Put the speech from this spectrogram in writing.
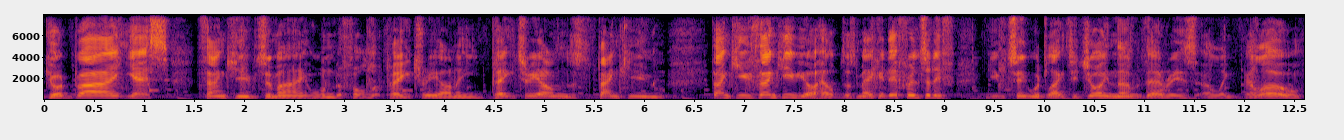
Goodbye. Yes, thank you to my wonderful Patreon Patreons. Thank you Thank you, thank you. Your help does make a difference, and if you too would like to join them, there is a link below.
